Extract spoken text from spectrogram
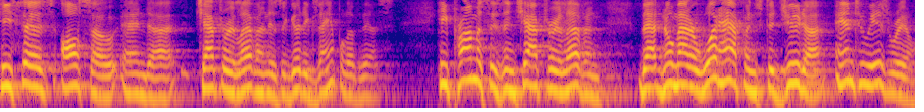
He says also, and uh, chapter 11 is a good example of this. He promises in chapter 11 that no matter what happens to Judah and to Israel,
